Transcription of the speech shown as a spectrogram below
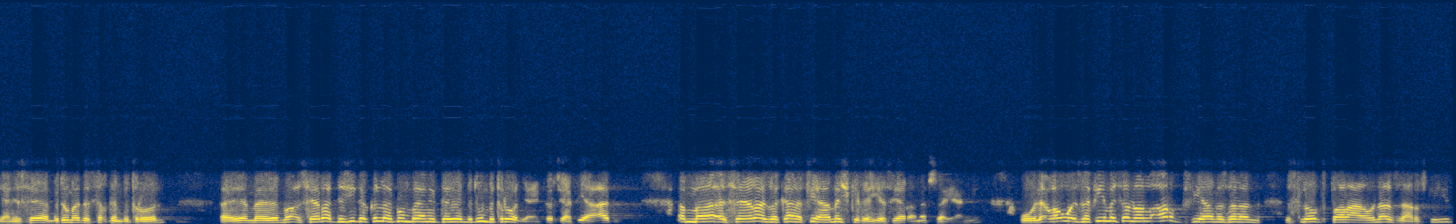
يعني بدون ما تستخدم بترول. السيارات الجديده كلها يعني بدون بترول. يعني ترجع فيها عادي. أما السيارات إذا كانت فيها مشكلة هي السيارة نفسها يعني. أو إذا في مثلا الأرض فيها مثلا سلوب طالعه ونازله عرفت كيف؟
